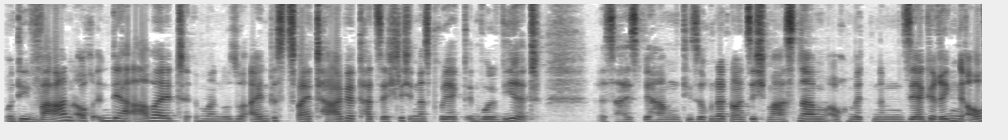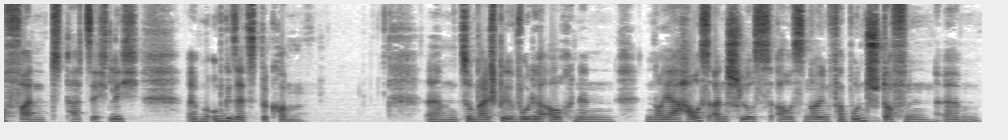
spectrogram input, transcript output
Und die waren auch in der Arbeit immer nur so ein bis zwei Tage tatsächlich in das Projekt involviert. Das heißt, wir haben diese 190 Maßnahmen auch mit einem sehr geringen Aufwand tatsächlich ähm, umgesetzt bekommen. Ähm, zum Beispiel wurde auch ein neuer Hausanschluss aus neuen Verbundstoffen ähm,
